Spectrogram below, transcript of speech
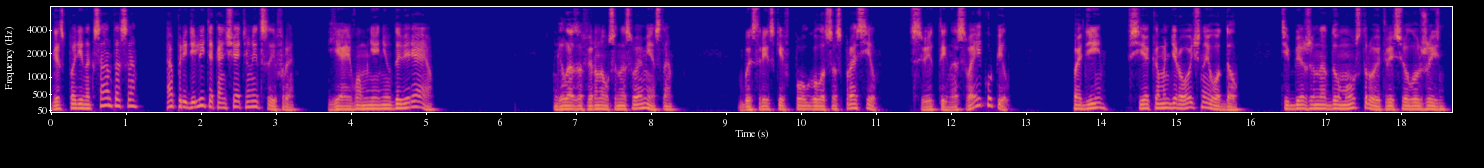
господина Ксантоса, определить окончательные цифры. Я его мнению доверяю». Глазов вернулся на свое место. Быстрицкий в полголоса спросил. «Цветы на свои купил?» «Поди, все командировочные отдал. Тебе же на дома устроит веселую жизнь.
